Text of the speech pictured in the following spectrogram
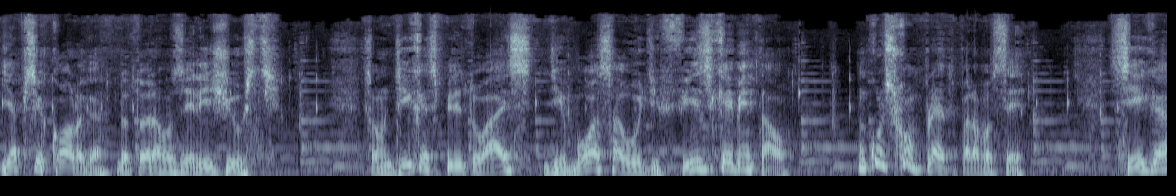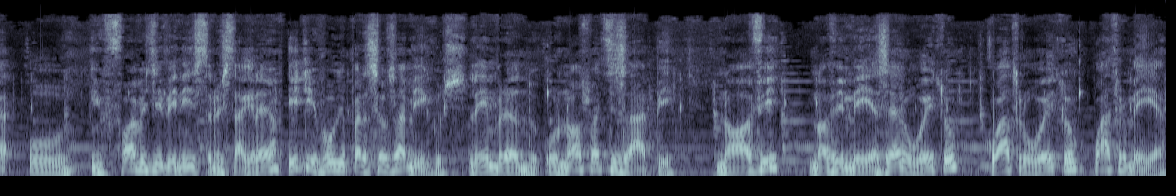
e a psicóloga, doutora Roseli Juste. São dicas espirituais de boa saúde física e mental. Um curso completo para você. Siga o Informe Divinista no Instagram e divulgue para seus amigos. Lembrando, o nosso WhatsApp 99608 4846.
